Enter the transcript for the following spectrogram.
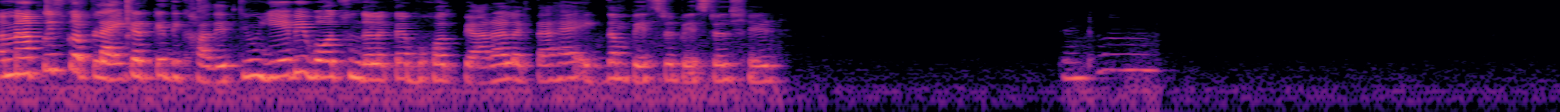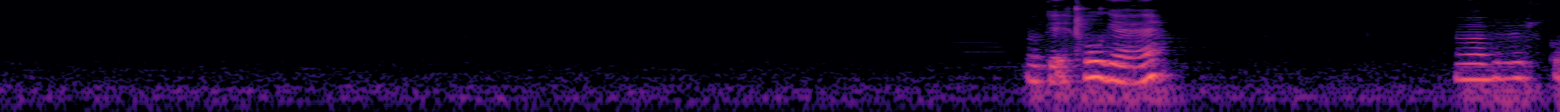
अब मैं आपको इसको अप्लाई करके दिखा देती हूँ। ये भी बहुत सुंदर लगता है बहुत प्यारा लगता है एकदम pastel pastel shade okay okay, हो गया है। मैं इसको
